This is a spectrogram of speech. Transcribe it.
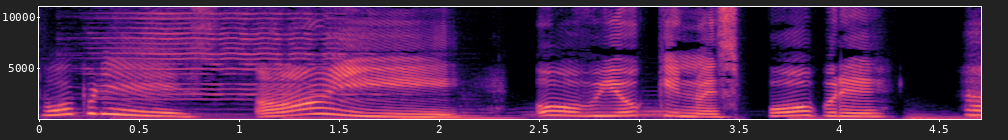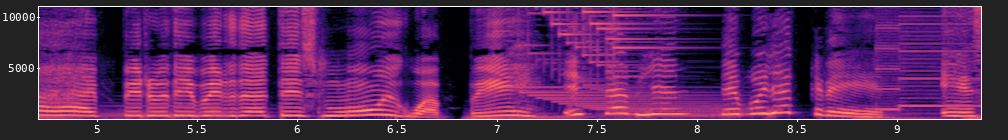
pobres. Ay, obvio que no es pobre. Ay, pero de verdad es muy guapé. Está bien, te voy a creer. Es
